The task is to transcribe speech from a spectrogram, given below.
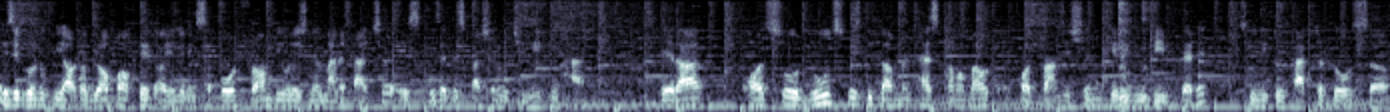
is it going to be out of your pocket or you're getting support from the original manufacturer is, is a discussion which you need to have. There are also rules which the government has come about for transition, giving you deemed credit. So you need to factor those uh,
